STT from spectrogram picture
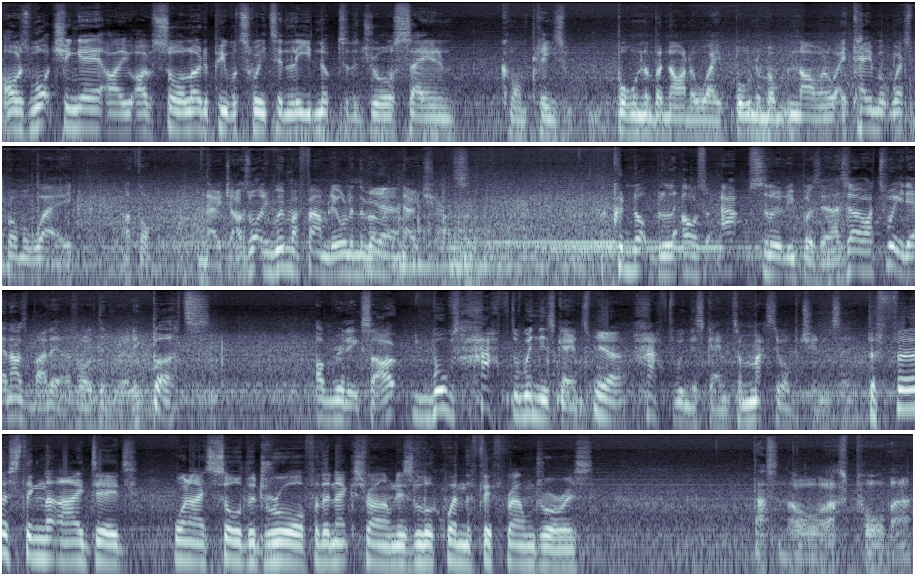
I was watching it. I, I saw a load of people tweeting leading up to the draw saying, "Come on, please, ball number nine away, ball number nine away." It came at West Brom away. I thought, no, chance. I was watching with my family all in the room. Yeah. No chance. I could not. Believe, I was absolutely buzzing. So I tweeted it, and that was about it. That's what I did really. But I'm really excited. Wolves have to win this game. Yeah. have to win this game. It's a massive opportunity. The first thing that I did when I saw the draw for the next round is look when the fifth round draw is. That's no. That's poor. That.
